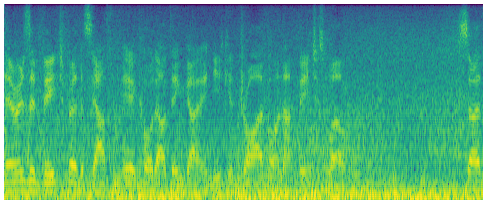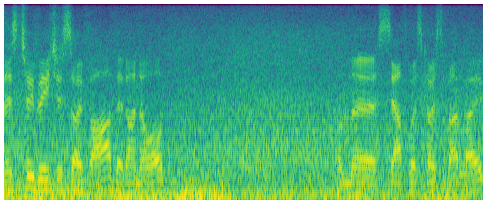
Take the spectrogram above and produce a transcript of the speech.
there is a beach further south from here called Aldinga and you can drive on that beach as well. So there's two beaches so far that I know of on the southwest coast of Adelaide,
